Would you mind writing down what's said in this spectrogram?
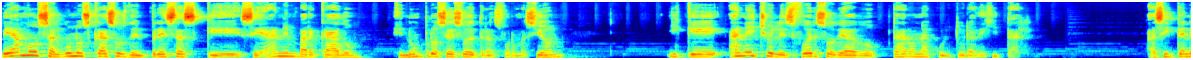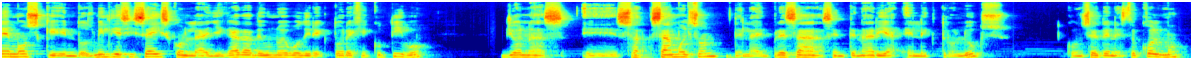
Veamos algunos casos de empresas que se han embarcado en un proceso de transformación y que han hecho el esfuerzo de adoptar una cultura digital. Así tenemos que en 2016, con la llegada de un nuevo director ejecutivo, Jonas eh, Samuelson de la empresa centenaria Electrolux, con sede en Estocolmo,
